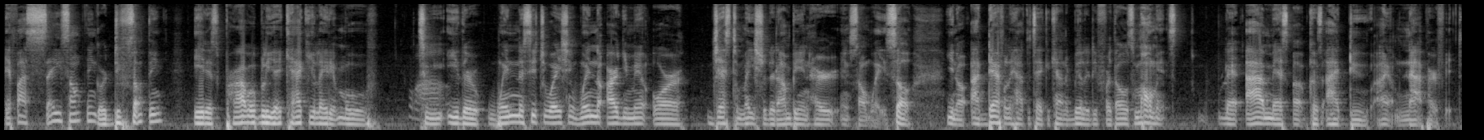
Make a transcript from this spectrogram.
if I say something or do something, it is probably a calculated move wow. to either win the situation, win the argument, or just to make sure that I'm being heard in some way. So, you know, I definitely have to take accountability for those moments that I mess up because I do. I am not perfect.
